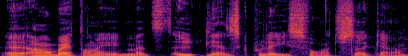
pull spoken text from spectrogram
eh, arbetar ni med utländsk polis för att försöka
